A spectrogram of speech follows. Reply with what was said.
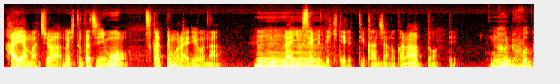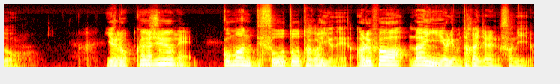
ハイアマチュアの人たちにも使ってもらえるようなうん。ラインを攻めてきてるっていう感じなのかなと思って。なるほど。いや、そうだからその65ね万って相当高いよね。アルファラインよりも高いんじゃないの？ソニーの。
